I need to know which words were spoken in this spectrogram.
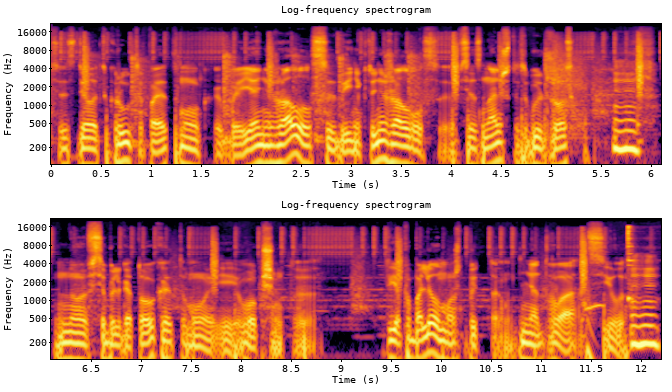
все сделать круто, поэтому как бы я не жаловался, да и никто не жаловался. Все знали, что это будет жестко, Мгм. но все были готовы к этому, и, в общем-то, я поболел, может быть, там, дня два от силы. Мгм.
